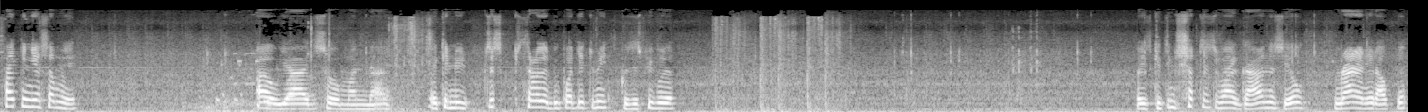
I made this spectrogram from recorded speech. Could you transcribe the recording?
Fighting here somewhere. Oh yeah, I just saw one die. Wait, can you just throw the big body to me? Because there's people there. But he's getting shot at by a guy on this hill. I'm running, I need help here.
